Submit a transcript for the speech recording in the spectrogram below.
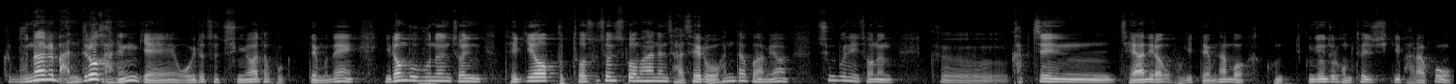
그 문화를 만들어가는 게 오히려 좀 중요하다 보기 때문에 이런 부분은 저는 대기업부터 수선수범하는 자세로 한다고 하면 충분히 저는 그 값진 제안이라고 보기 때문에 한번 검- 긍정적으로 검토해 주시기 바라고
